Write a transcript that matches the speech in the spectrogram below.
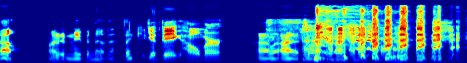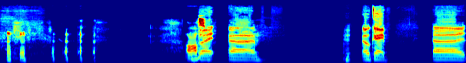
Oh, I didn't even know that. Thank you. You big homer. I'm, I, sorry. awesome. But uh, okay, uh,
